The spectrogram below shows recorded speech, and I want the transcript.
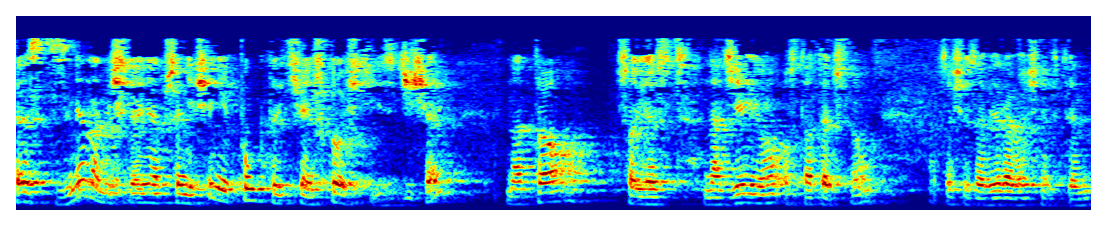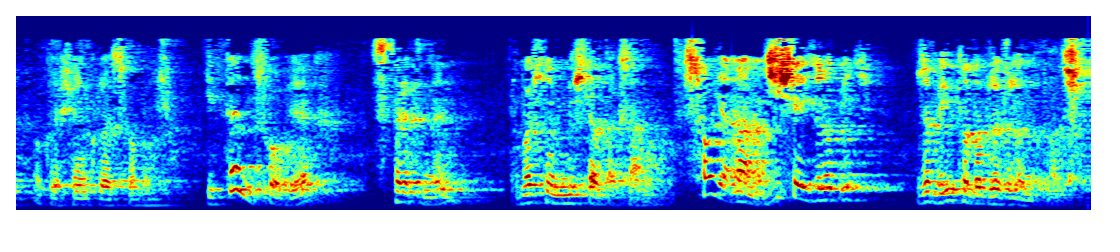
To jest zmiana myślenia, przeniesienie punktu ciężkości z dzisiaj na to, co jest nadzieją ostateczną, a co się zawiera właśnie w tym określeniu Królestwo Boże. I ten człowiek sprytny właśnie myślał tak samo. Co ja mam dzisiaj zrobić, żeby jutro dobrze wylądować?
